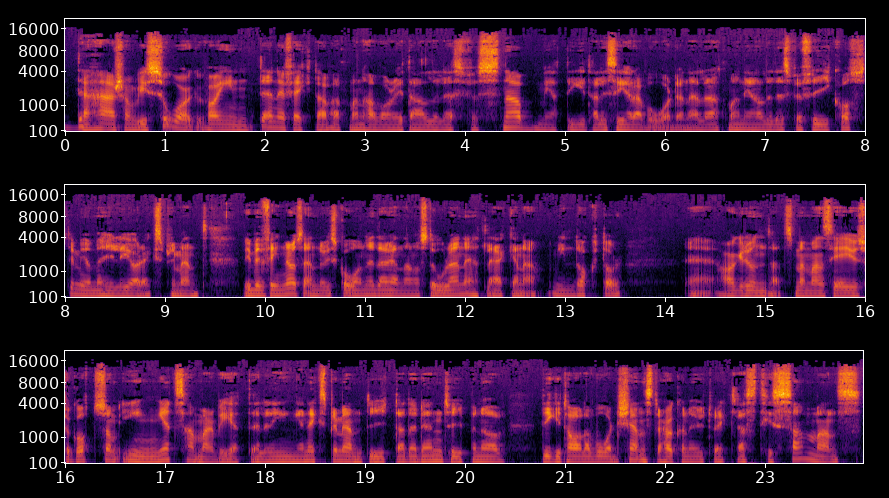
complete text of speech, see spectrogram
det här som vi såg var inte en effekt av att man har varit alldeles för snabb med att digitalisera vården eller att man är alldeles för frikostig med att möjliggöra experiment. Vi befinner oss ändå i Skåne där en av de stora nätläkarna, min doktor, eh, har grundats, men man ser ju så gott som inget samarbete eller ingen experimentyta där den typen av digitala vårdtjänster har kunnat utvecklas tillsammans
